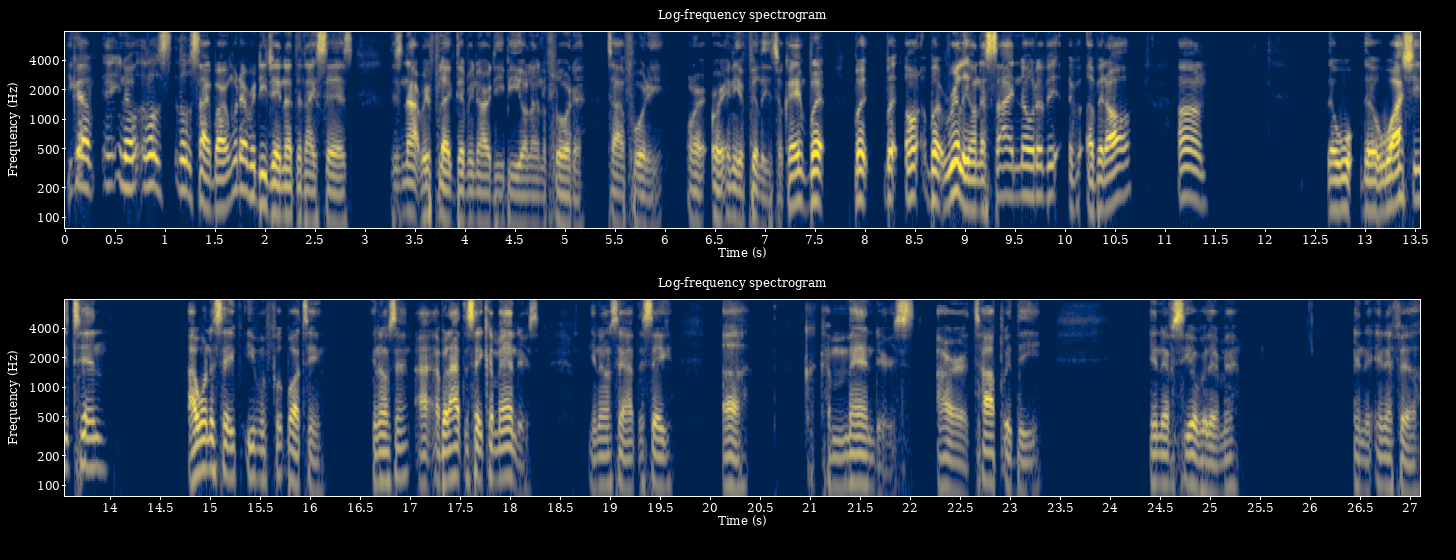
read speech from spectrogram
you got you know a little, a little sidebar. Whatever DJ Nothing Nice says does not reflect WNNRDB Orlando, Florida top 40 or, or any affiliates. Okay, but but but uh, but really on the side note of it of, it all, um, the the Washington, I want to say even football team. You know what I'm saying? I, but I have to say Commanders. You know what I'm saying? I have to say, uh, Commanders are top of the NFC over there, man. In the NFL,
